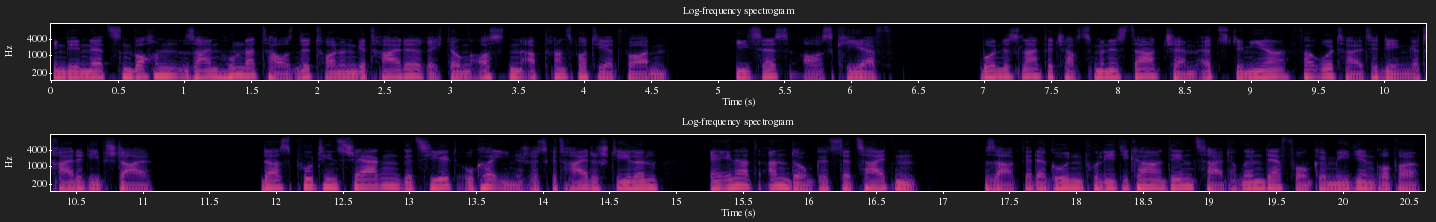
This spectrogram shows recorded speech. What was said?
In den letzten Wochen seien Hunderttausende Tonnen Getreide Richtung Osten abtransportiert worden, hieß es aus Kiew. Bundeslandwirtschaftsminister Cem Özdemir verurteilte den Getreidediebstahl. Dass Putins Schergen gezielt ukrainisches Getreide stehlen, erinnert an dunkelste Zeiten, sagte der grünen Politiker den Zeitungen der Funke Mediengruppe.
